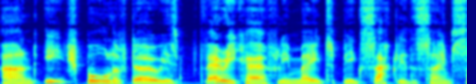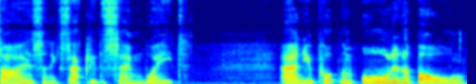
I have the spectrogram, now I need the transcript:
And each ball of dough is very carefully made to be exactly the same size and exactly the same weight. And you put them all in a bowl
